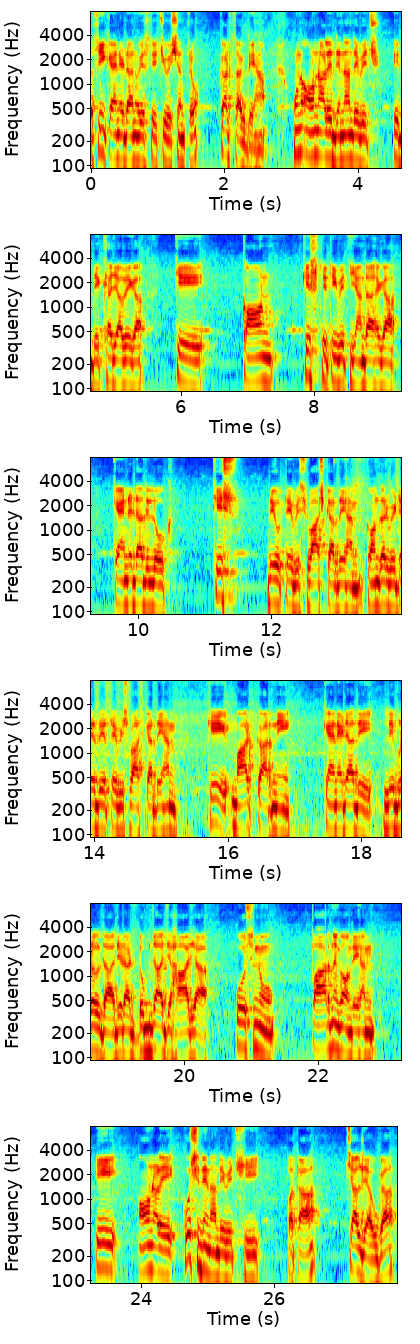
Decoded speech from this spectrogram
ਅਸੀਂ ਕੈਨੇਡਾ ਨੂੰ ਇਸ ਸਿਚੁਏਸ਼ਨ ਤੋਂ ਕੱਢ ਸਕਦੇ ਹਾਂ। ਹੁਣ ਆਉਣ ਵਾਲੇ ਦਿਨਾਂ ਦੇ ਵਿੱਚ ਇਹ ਦੇਖਿਆ ਜਾਵੇਗਾ ਕਿ ਕੌਣ ਕਿਸ ਸਥਿਤੀ ਵਿੱਚ ਜਾਂਦਾ ਹੈਗਾ ਕੈਨੇਡਾ ਦੇ ਲੋਕ ਕਿਸ ਦੇ ਉੱਤੇ ਵਿਸ਼ਵਾਸ ਕਰਦੇ ਹਨ ਕੰਜ਼ਰਵੇਟਿਵ ਦੇ ਉੱਤੇ ਵਿਸ਼ਵਾਸ ਕਰਦੇ ਹਨ ਕਿ ਮਾਰਕ ਕਾਰਨੀ ਕੈਨੇਡਾ ਦੇ ਲਿਬਰਲ ਦਾ ਜਿਹੜਾ ਡੁੱਬਦਾ ਜਹਾਜ਼ ਆ ਉਸ ਨੂੰ ਪਾਰ ਨਗਾਉਂਦੇ ਹਨ। ਇਹ ਆਉਣ ਵਾਲੇ ਕੁਝ ਦਿਨਾਂ ਦੇ ਵਿੱਚ ਹੀ ਪਤਾ ਚੱਲ ਜਾਊਗਾ।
